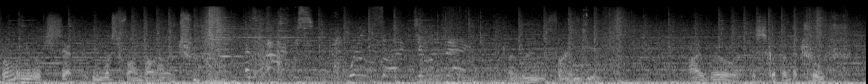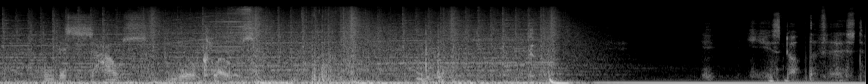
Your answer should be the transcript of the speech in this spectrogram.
When will you accept that we must find our own truth? An axe will find your neck! And when we find you, I will discover the truth. And this house will close. He is not the first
